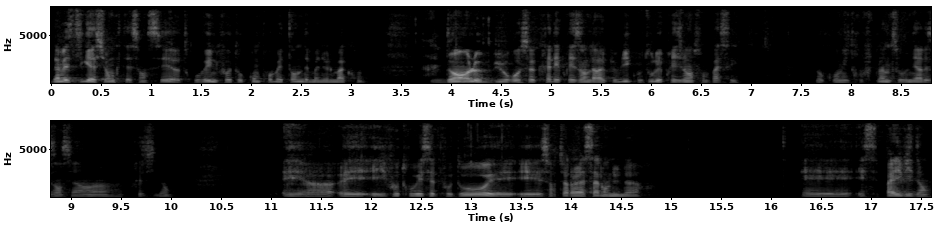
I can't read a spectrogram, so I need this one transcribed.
d'investigation qui étaient censés euh, trouver une photo compromettante d'Emmanuel Macron dans le bureau secret des présidents de la République où tous les présidents sont passés. Donc on y trouve plein de souvenirs des anciens euh, présidents. Et, euh, et- et il faut trouver cette photo et, et sortir de la salle en une heure. Et, et c'est pas évident.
